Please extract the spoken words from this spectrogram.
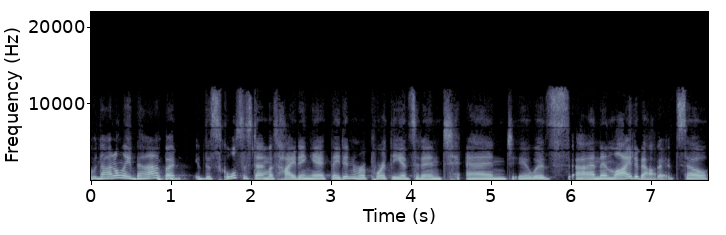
Not only that, but the school system was hiding it. They didn't report the incident, and it was, uh, and then lied about it. So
